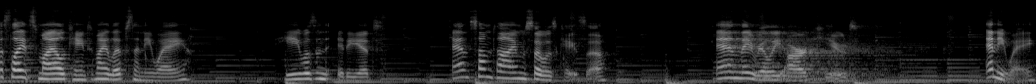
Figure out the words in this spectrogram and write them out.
A slight smile came to my lips anyway. He was an idiot. And sometimes so was Caissa. And they really are cute. Anyway,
